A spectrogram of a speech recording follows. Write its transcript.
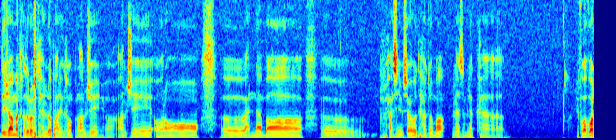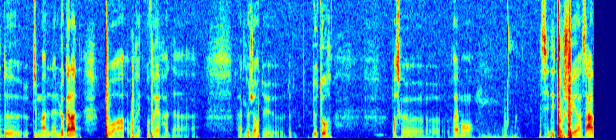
déjà ما تقدروش تحلو par exemple الجي الجي اوران أه عنابه أه حسين سعود هادوما لازم لك il faut avoir de تما le grade pour ouvrir هذا هذا le genre de de, de tour. Parce que vraiment c'est des tours شوية صعب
